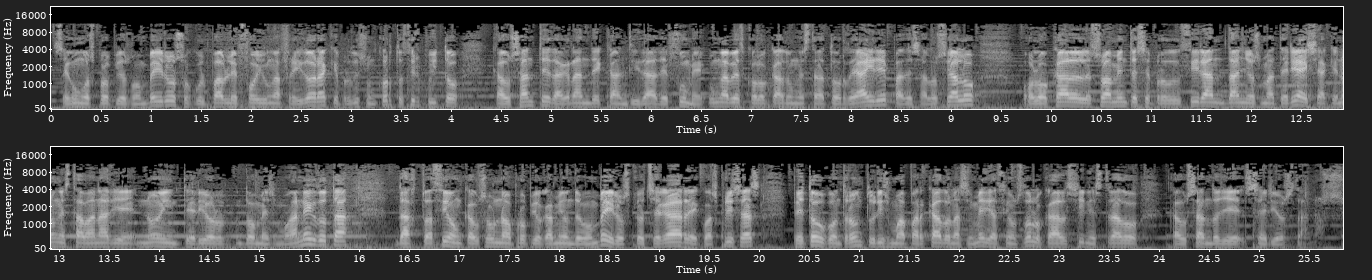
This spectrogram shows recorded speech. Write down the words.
según os propios bombeiros, o culpable foi unha freidora que produce un corto circuito efecto causante da grande cantidad de fume. Unha vez colocado un extractor de aire para desaloxalo, o local solamente se producirán daños materiais, xa que non estaba nadie no interior do mesmo. A anécdota da actuación causou no propio camión de bombeiros que ao chegar e coas prisas petou contra un turismo aparcado nas inmediacións do local sinestrado causándolle serios danos.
